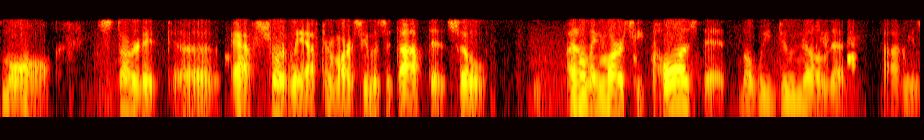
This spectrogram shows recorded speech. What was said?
small, started uh, af- shortly after Marcy was adopted. So I don't think Marcy caused it, but we do know that obvious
